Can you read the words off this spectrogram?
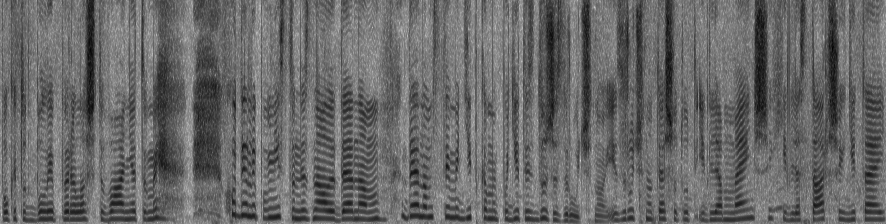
Поки тут були перелаштування, то ми ходили по місту, не знали, де нам, де нам з тими дітками подітись дуже зручно. І зручно те, що тут і для менших, і для старших дітей.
